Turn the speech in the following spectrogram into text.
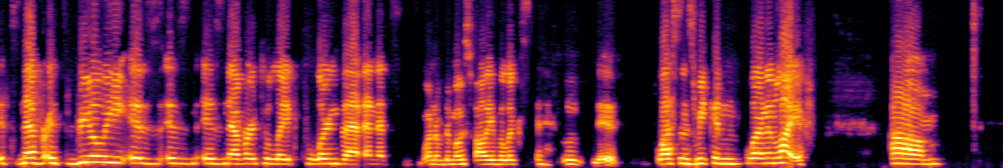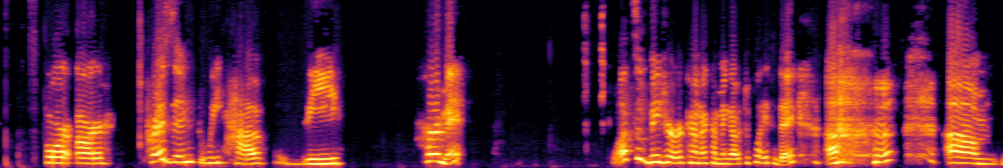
it's never it really is is is never too late to learn that and it's one of the most valuable ex- lessons we can learn in life um, for our present we have the hermit. Lots of major arcana coming out to play today. Um,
